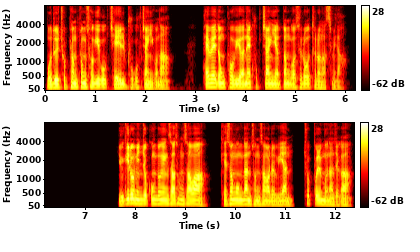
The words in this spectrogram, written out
모두 조평통 서기국 제1부국장이거나 해외동포위원회 국장이었던 것으로 드러났습니다. 6.15 민족공동행사 성사와 개성공단 정상화를 위한 촛불문화제가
